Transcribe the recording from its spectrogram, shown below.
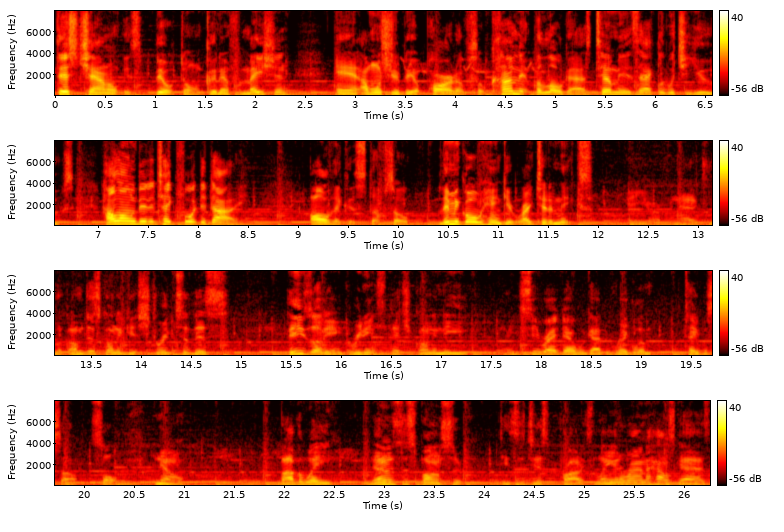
this channel is built on good information and I want you to be a part of. So comment below, guys. Tell me exactly what you use. How long did it take for it to die? All that good stuff. So let me go ahead and get right to the mix. Look, I'm just gonna get straight to this. These are the ingredients that you're gonna need. Now you see right there, we got the regular table salt. salt. Now, by the way, none of this is sponsored. These are just products laying around the house, guys.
